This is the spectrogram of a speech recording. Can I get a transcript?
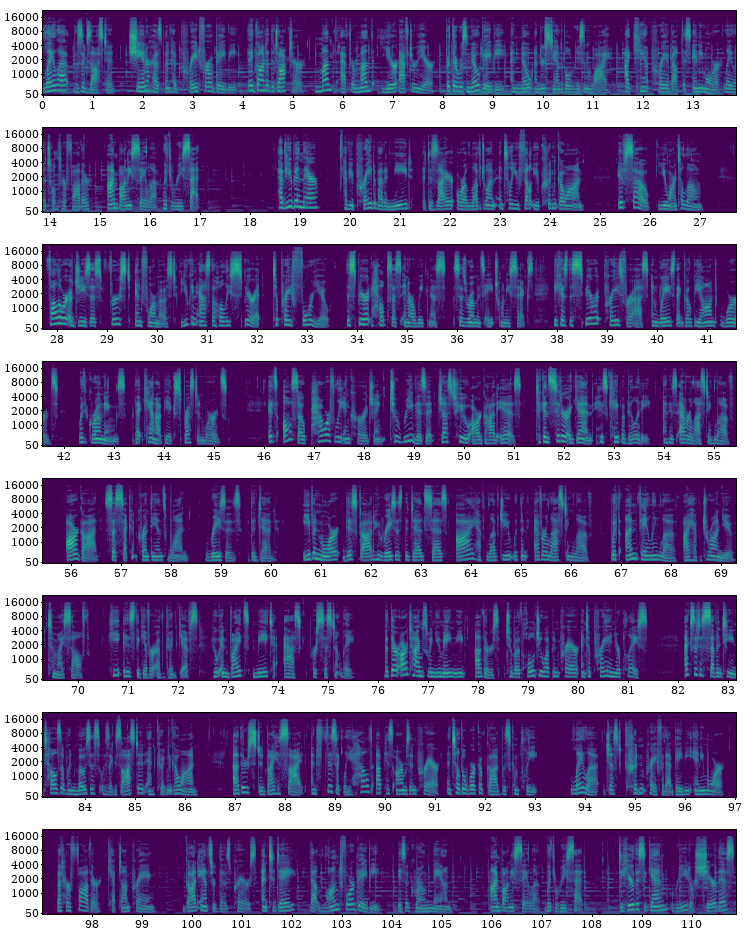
Laila was exhausted. She and her husband had prayed for a baby. They'd gone to the doctor month after month, year after year, but there was no baby and no understandable reason why. I can't pray about this anymore, Laila told her father. I'm Bonnie Sala with Reset. Have you been there? Have you prayed about a need, a desire, or a loved one until you felt you couldn't go on? If so, you aren't alone. Follower of Jesus, first and foremost, you can ask the Holy Spirit to pray for you. The Spirit helps us in our weakness, says Romans 8:26, because the Spirit prays for us in ways that go beyond words, with groanings that cannot be expressed in words. It's also powerfully encouraging to revisit just who our God is, to consider again his capability and his everlasting love. Our God, says 2 Corinthians 1, raises the dead. Even more, this God who raises the dead says, I have loved you with an everlasting love. With unfailing love, I have drawn you to myself. He is the giver of good gifts, who invites me to ask persistently. But there are times when you may need others to both hold you up in prayer and to pray in your place. Exodus 17 tells of when Moses was exhausted and couldn't go on. Others stood by his side and physically held up his arms in prayer until the work of God was complete. Laila just couldn't pray for that baby anymore, but her father kept on praying. God answered those prayers, and today that longed for baby is a grown man. I'm Bonnie Sala with Reset. To hear this again, read or share this,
